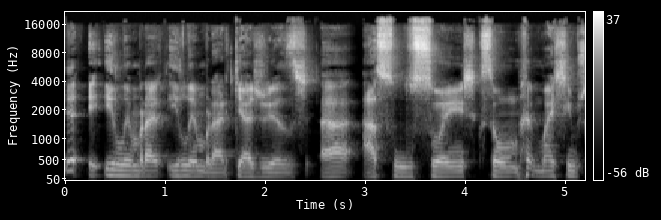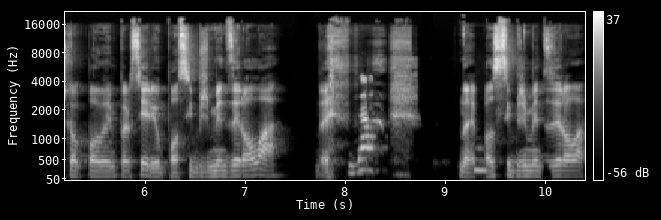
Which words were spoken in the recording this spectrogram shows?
E, e, lembrar, e lembrar que às vezes há, há soluções que são mais simples que o que podem parecer. Eu posso simplesmente dizer olá. Né? Exato. Não é? Posso simplesmente dizer olá.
